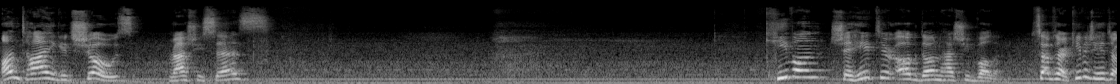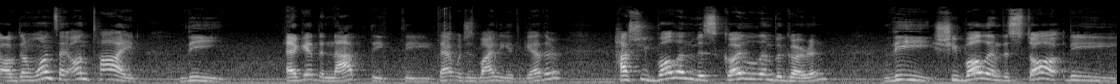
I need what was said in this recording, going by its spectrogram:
Untying it shows. Rashi says. Kivan shehitir agdon hashibolin. So I'm sorry, kivan shehitir agdon. Once I untied the eged, the knot, the, the that which is binding it together, hashibolin miskoilim begarin. The shibolim, the stalk, the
